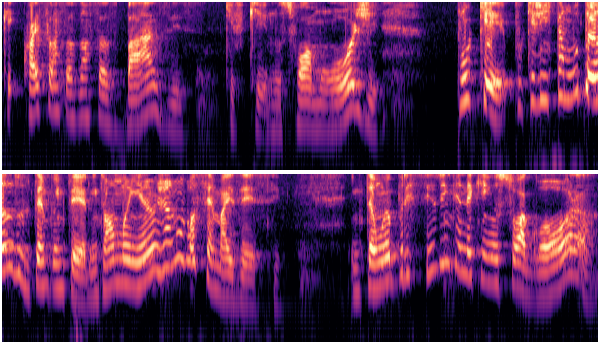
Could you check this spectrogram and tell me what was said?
que, quais são essas nossas bases que, que nos formam hoje. Por quê? Porque a gente está mudando o tempo inteiro. Então amanhã eu já não vou ser mais esse. Então eu preciso entender quem eu sou agora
